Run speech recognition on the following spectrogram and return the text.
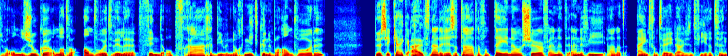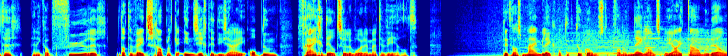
Dus we onderzoeken omdat we antwoord willen vinden op vragen die we nog niet kunnen beantwoorden. Dus ik kijk uit naar de resultaten van TNO, SURF en het NFI aan het eind van 2024. En ik hoop vurig dat de wetenschappelijke inzichten die zij opdoen vrijgedeeld zullen worden met de wereld. Dit was mijn blik op de toekomst van een Nederlands AI-taalmodel.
